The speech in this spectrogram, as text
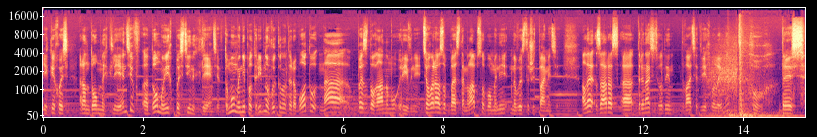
якихось рандомних клієнтів до моїх постійних клієнтів. Тому мені потрібно виконати роботу на бездоганному рівні. Цього разу без таймлапсу, бо мені не вистачить пам'яті. Але зараз е, 13 годин 22 хвилини. Фух, десь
